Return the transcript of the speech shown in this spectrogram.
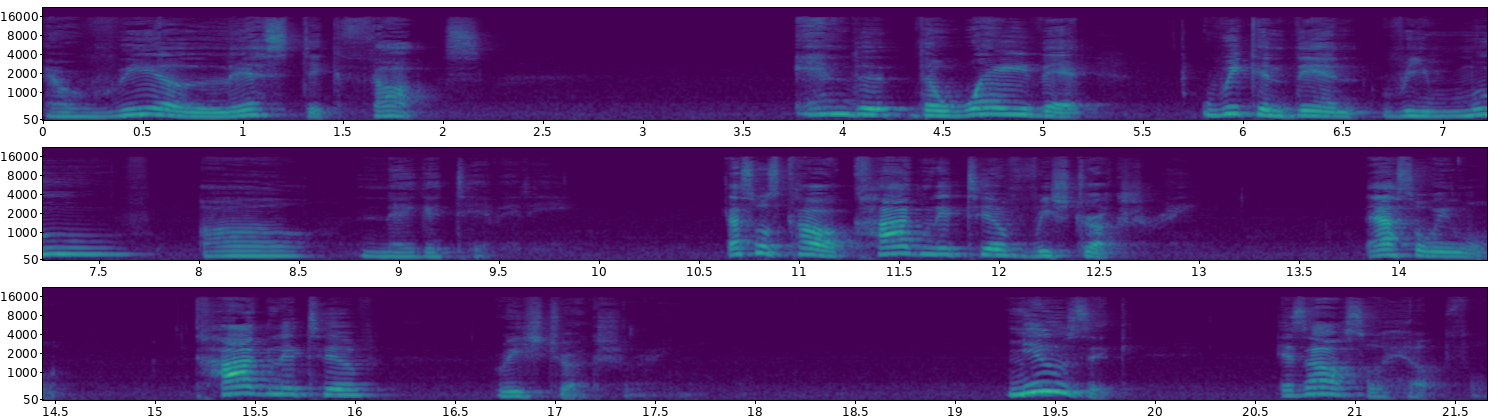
and realistic thoughts in the, the way that we can then remove all negativity. That's what's called cognitive restructuring. That's what we want. Cognitive restructuring. Music is also helpful.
